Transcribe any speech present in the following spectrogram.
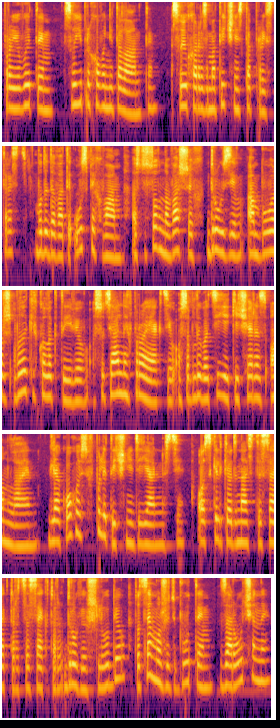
проявити свої приховані таланти. Свою харизматичність та пристрасть буде давати успіх вам стосовно ваших друзів або ж великих колективів, соціальних проєктів, особливо ті, які через онлайн, для когось в політичній діяльності, оскільки 11 сектор це сектор других шлюбів. Шлюбів, то це можуть бути заручини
